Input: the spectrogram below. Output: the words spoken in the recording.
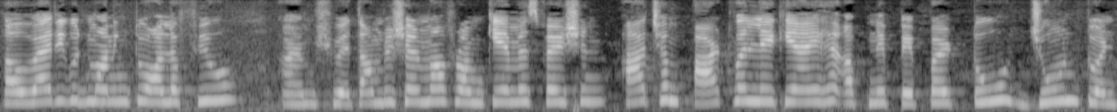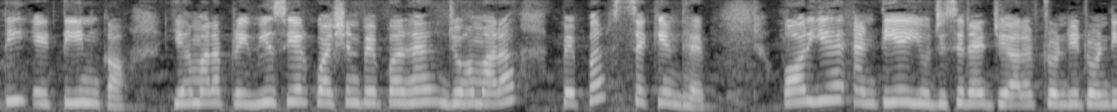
A very good morning to all of you. I am Shwetamra Sharma from K M S fashion आज हम पार्ट वन लेके आए हैं अपने पेपर टू जून 2018 का। ये हमारा प्रीवियस ईयर क्वेश्चन पेपर है, जो हमारा पेपर सेकंड है। और ये N T A U G C NET J R F twenty twenty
